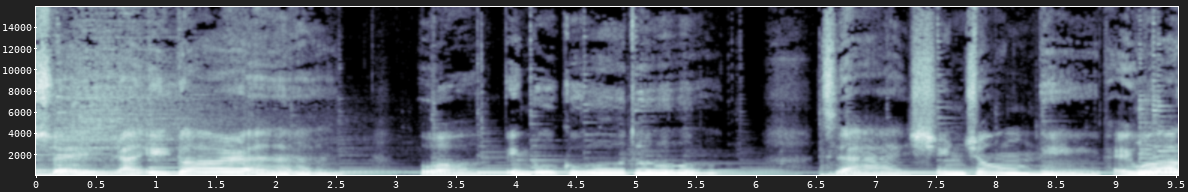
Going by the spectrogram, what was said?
虽然一个人，我并不孤独，在心中你陪我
